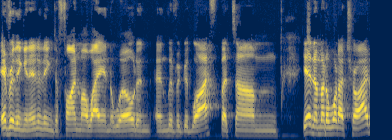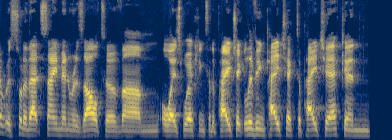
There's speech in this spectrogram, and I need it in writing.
everything and anything to find my way in the world and, and live a good life. But, um, yeah, no matter what I tried, it was sort of that same end result of um, always working for the paycheck, living paycheck to paycheck and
